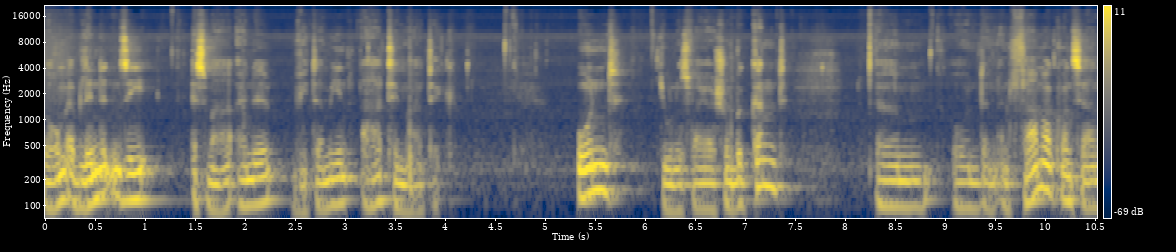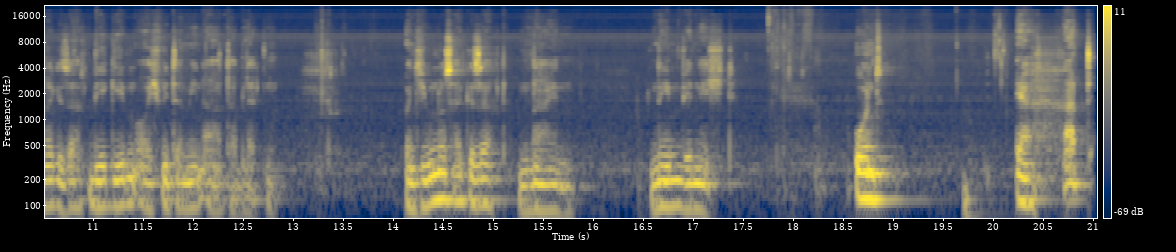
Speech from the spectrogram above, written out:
warum erblindeten sie? Es war eine Vitamin A-Thematik. Und Yunus war ja schon bekannt. Ähm, und dann ein Pharmakonzern hat gesagt, wir geben euch Vitamin A-Tabletten. Und Yunus hat gesagt, nein, nehmen wir nicht. Und er hat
